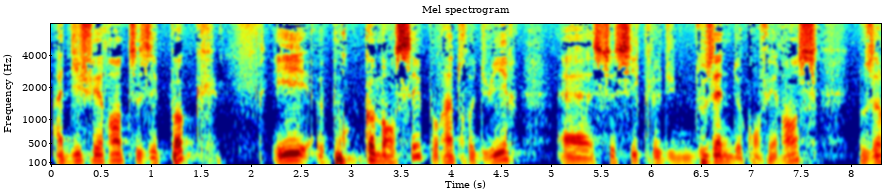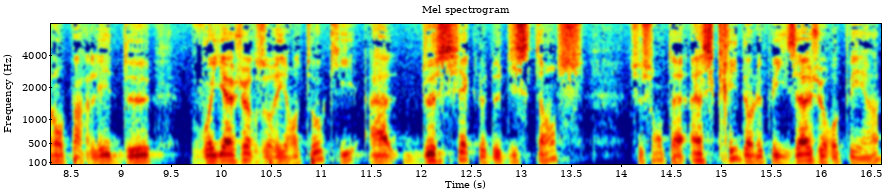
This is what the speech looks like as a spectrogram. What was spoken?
à différentes époques. Et pour commencer, pour introduire euh, ce cycle d'une douzaine de conférences, nous allons parler de voyageurs orientaux qui, à deux siècles de distance, se sont euh, inscrits dans le paysage européen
